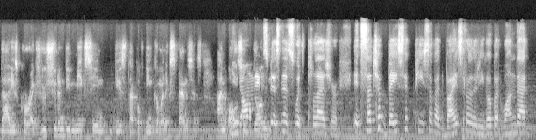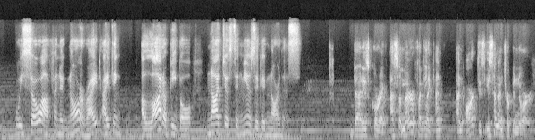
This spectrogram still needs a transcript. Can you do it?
That is correct. You shouldn't be mixing this type of income and expenses. And also, you don't, don't mix business with pleasure. It's such a basic piece of advice, Rodrigo, but one that we so often ignore, right? I think a lot of people, not just in music, ignore this. That is correct. As a matter of fact, like an, an artist is an entrepreneur.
